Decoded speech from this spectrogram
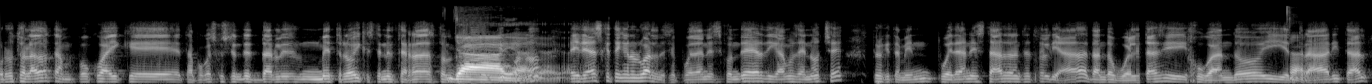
por otro lado, tampoco hay que, tampoco es cuestión de darles un metro y que estén encerradas todo el, tiempo, ¿no? La idea es que tengan un lugar donde se puedan esconder, digamos, de noche, pero que también puedan estar durante todo el día dando vueltas y jugando y entrar y tal.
